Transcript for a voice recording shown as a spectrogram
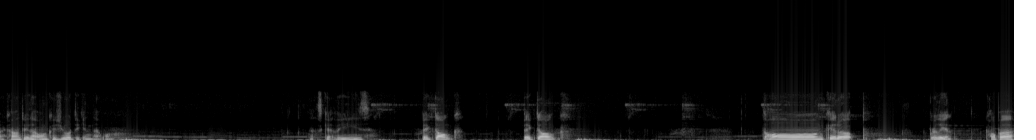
I can't do that one because you're digging that one. Let's get these. Big donk. Big donk. Donk it up. Brilliant. Copper,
